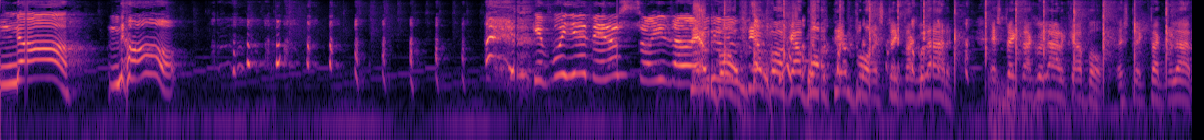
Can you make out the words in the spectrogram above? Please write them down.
¡No! ¡No! ¡Qué puñeteros sois ahora! Tiempo, tiempo, Capo, tiempo. Espectacular. Espectacular, Capo. Espectacular.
